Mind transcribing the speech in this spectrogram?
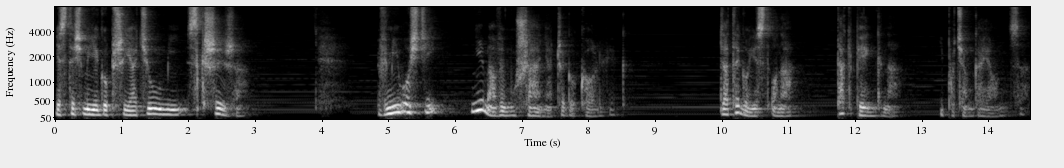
Jesteśmy Jego przyjaciółmi z krzyża. W miłości nie ma wymuszania czegokolwiek. Dlatego jest ona tak piękna i pociągająca.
